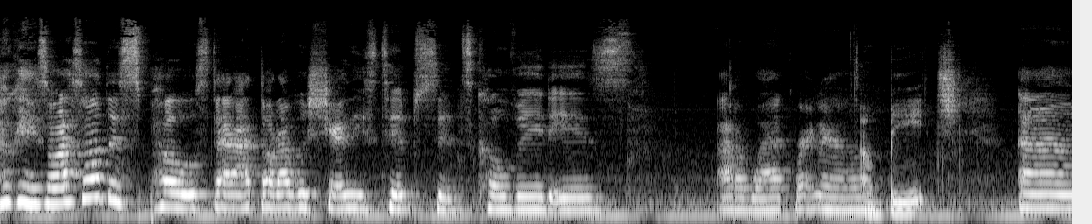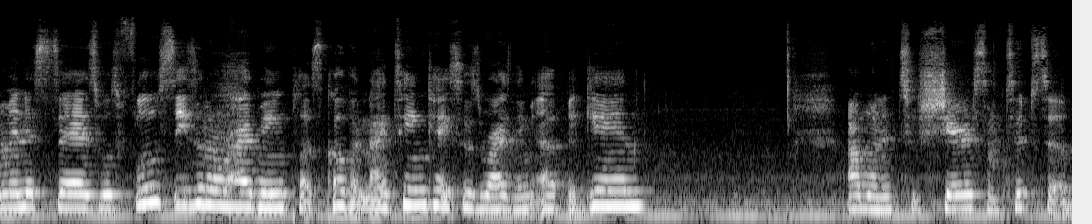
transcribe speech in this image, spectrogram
Okay, so I saw this post that I thought I would share these tips since COVID is out of whack right now. A bitch. Um, and it says with flu season arriving plus COVID 19 cases rising up again, I wanted to share some tips to,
